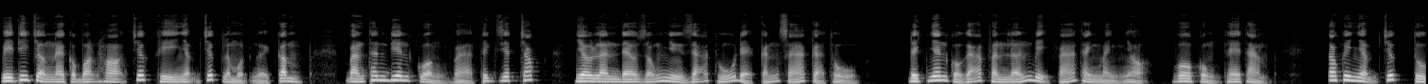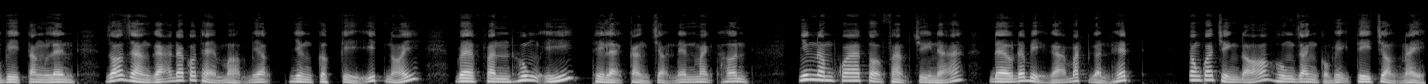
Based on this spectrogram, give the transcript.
Vị ti trưởng này của bọn họ trước khi nhậm chức là một người câm, bản thân điên cuồng và thích giết chóc, nhiều lần đều giống như dã thú để cắn xá cả thù. Địch nhân của gã phần lớn bị phá thành mảnh nhỏ, vô cùng thê thảm. Sau khi nhậm chức tu vi tăng lên, rõ ràng gã đã có thể mở miệng, nhưng cực kỳ ít nói. Về phần hung ý thì lại càng trở nên mạnh hơn. Nhưng năm qua tội phạm truy nã đều đã bị gã bắt gần hết. Trong quá trình đó, hung danh của vị ti trưởng này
